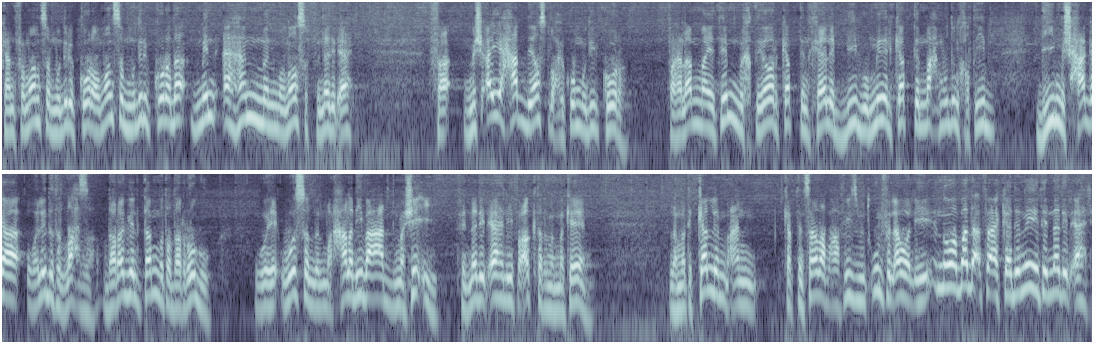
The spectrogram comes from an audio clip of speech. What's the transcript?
كان في منصب مدير الكورة. ومنصب مدير الكورة ده من أهم المناصب في النادي الأهلي. فمش أي حد يصلح يكون مدير كورة. فلما يتم اختيار كابتن خالد بيبو من الكابتن محمود الخطيب دي مش حاجة وليدة اللحظة. ده راجل تم تدرجه. ووصل للمرحلة دي بعد ما شقي في النادي الأهلي في أكتر من مكان. لما تتكلم عن كابتن سيد عبد الحفيظ بتقول في الأول إيه؟ إن هو بدأ في أكاديمية النادي الأهلي.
